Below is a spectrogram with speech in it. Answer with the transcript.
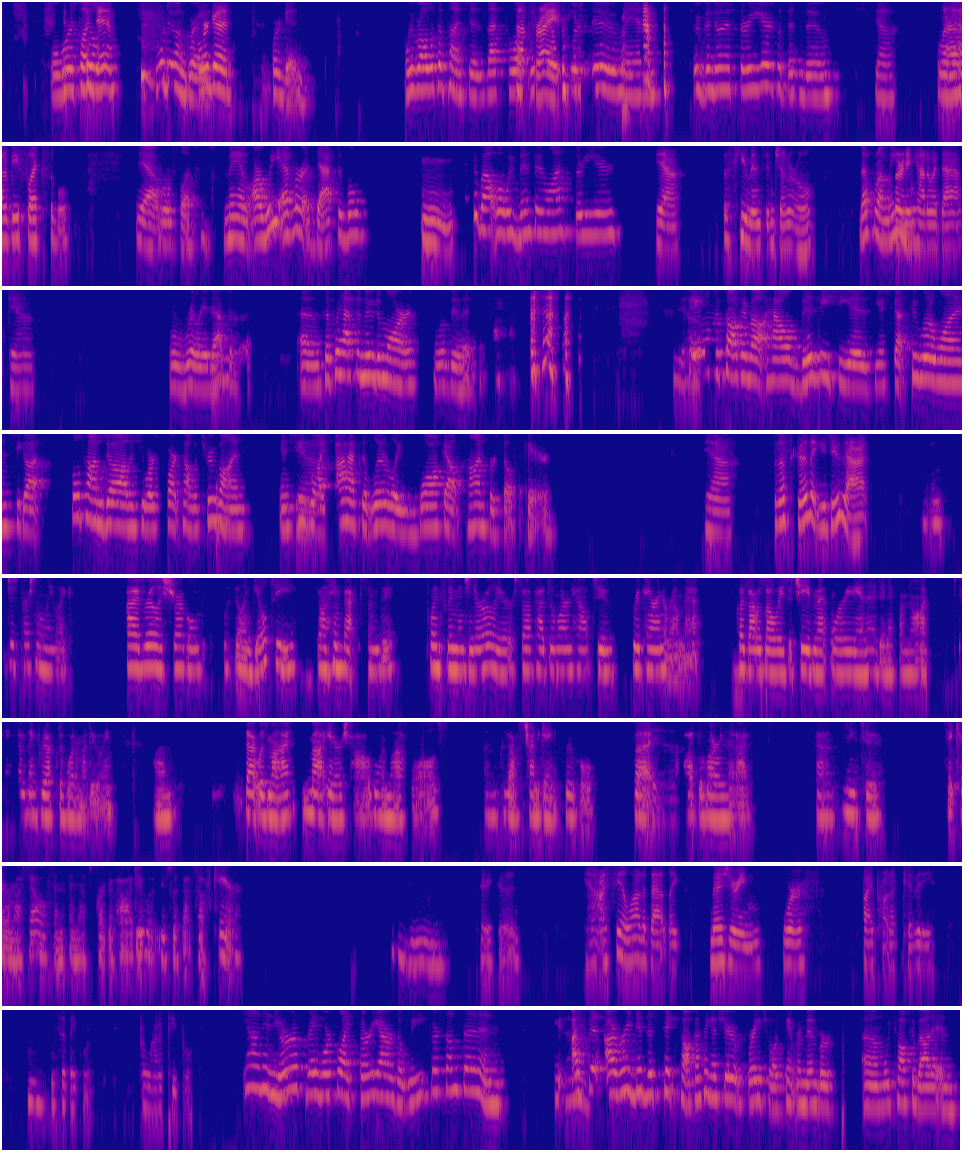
Well, we're It's plugged still, in. we're doing great. We're good. We're good. We roll with the punches. That's what. That's right. Do, man. We've been doing this three years with this Zoom. Yeah. Learn Uh, how to be flexible. Yeah, we're flexible. Man, are we ever adaptable? Mm, Think about what we've been through the last three years. yeah. As humans in general, That's what I mean. learning how to adapt. Yeah. We're really Yeah. adaptable. Um, so if we have to move to Mars, we'll do it. yeah. Katlin was talking about how busy she is. You know, she's got two little ones. She got full-time job and she works part-time with True Vine. And she's Yeah. like, I have to literally block out time for self-care. Yeah. But that's good that you do that. And just personally, like I've really struggled with feeling guilty, going back to some of the points we mentioned earlier. So I've had to learn how to reparent around that because I was always achievement oriented. And if I'm not doing something productive, what am I doing? Um, that was my my inner child, one of my flaws, because I was trying to gain approval. But Yeah. I had to learn that I uh, need to take care of myself, and, and that's part of how I do it is with that self care. Mhm. Very good. Yeah, I see a lot of that, like measuring worth by productivity. Mm. It's a big one for a lot of people. Yeah, and in Europe, they work like thirty hours a week or something, and you- I said, I redid this TikTok, I think I shared it with Rachel, I can't remember. Um, we talked about it and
